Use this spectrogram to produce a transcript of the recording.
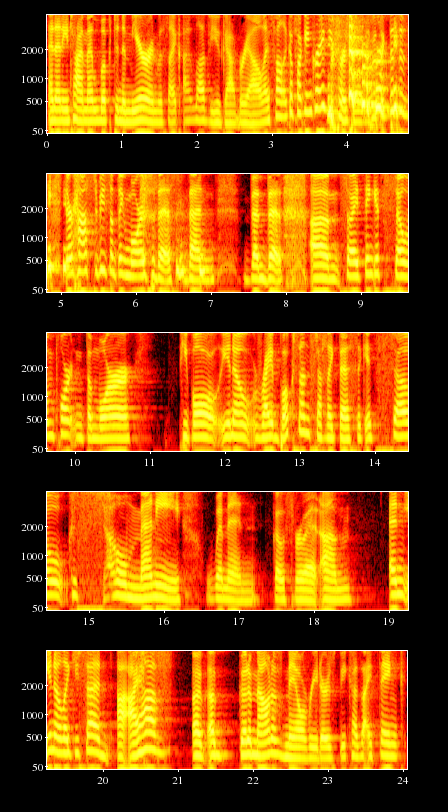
And anytime I looked in a mirror and was like, "I love you, Gabrielle," I felt like a fucking crazy person. It was like, "This is there has to be something more to this than than this." Um, so I think it's so important. The more people, you know, write books on stuff like this. Like it's so because so many women go through it. Um, and you know, like you said, I have a, a good amount of male readers because I think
